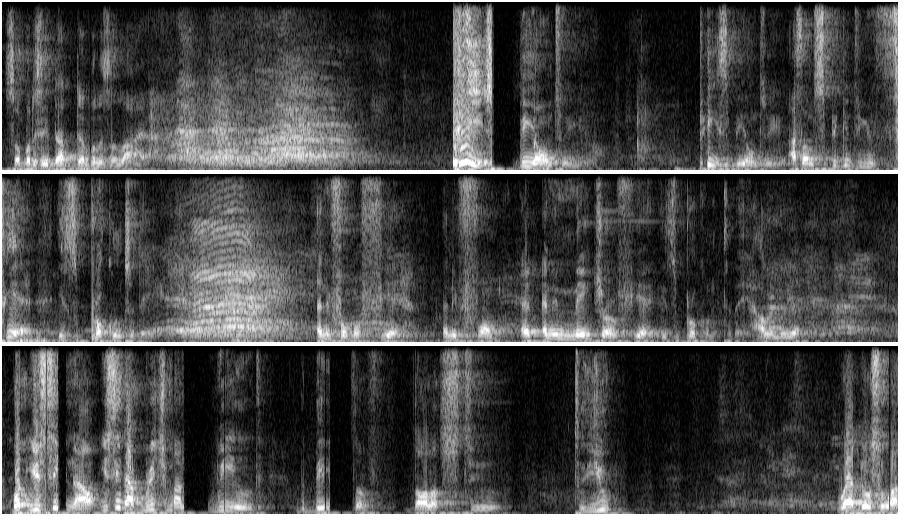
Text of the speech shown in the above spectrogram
Somebody say that devil is a liar. Is a liar. Peace be unto you. Peace be unto you. As I'm speaking to you, fear is broken today. Any form of fear, any form, any nature of fear is broken today. Hallelujah. But you see now, you see that rich man wield the billions of dollars to, to you. Where those who are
